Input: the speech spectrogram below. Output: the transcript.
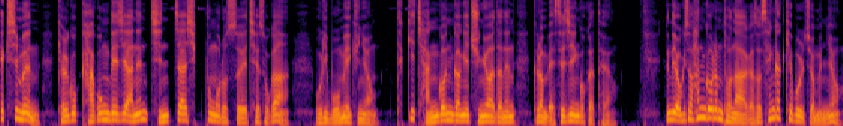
핵심은 결국 가공되지 않은 진짜 식품으로서의 채소가 우리 몸의 균형, 특히 장 건강에 중요하다는 그런 메시지인 것 같아요. 근데 여기서 한 걸음 더 나아가서 생각해 볼 점은요.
